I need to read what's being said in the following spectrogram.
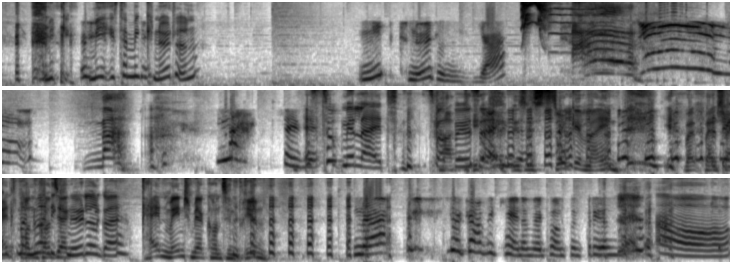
Mit, mi- ist er mit Knödeln? Mit Knödeln, ja? Na, Scheiße. Es tut mir leid. Es war Kathi, böse. das ist so gemein. Weil bei man Schweinsbraten kann sich ja Knödel, gell? kein Mensch mehr konzentrieren. Nein, da kann sich keiner mehr konzentrieren. Oh.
